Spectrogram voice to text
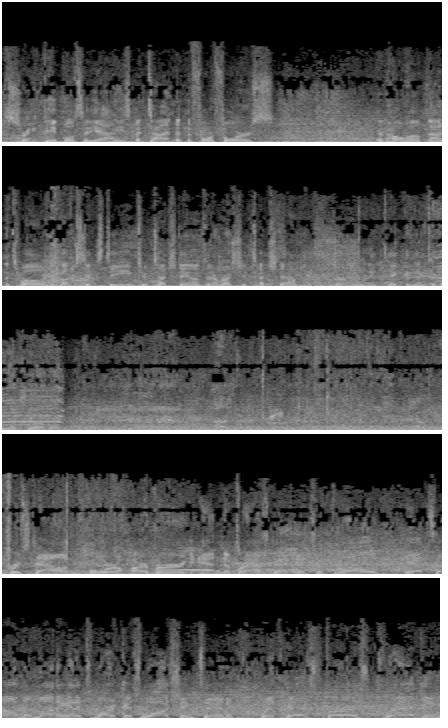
strength people, said, yeah, he's been timed in the four fours. And ho-hum, 9 to 12, a buck 16, two touchdowns, and a rushing touchdown. certainly taken them to the next level. First down for Haarberg and Nebraska. It's a throw. It's on the money, and it's Marcus Washington with his first dragging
